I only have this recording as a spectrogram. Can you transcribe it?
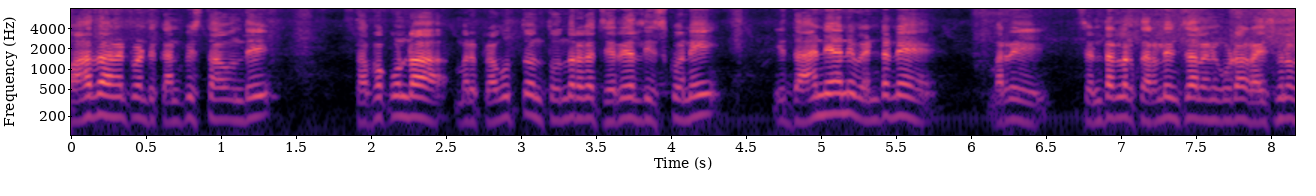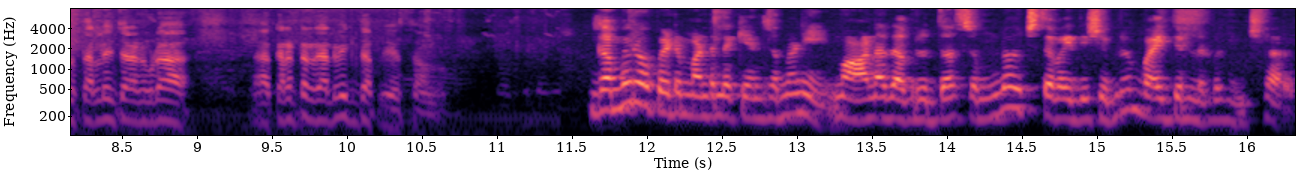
బాధ అనేటువంటి కనిపిస్తూ ఉంది. తప్పకుండా మరి ప్రభుత్వం తొందరగా చర్యలు తీసుకొని ఈ ధాన్యాన్ని వెంటనే మరి సెంటర్లకు తరలించాలని కూడా రైస్ మిల్లకు తరలించాలని కూడా కలెక్టర్ గారికి విజ్ఞప్తి చేస్తాము గంభీరావుపేట మండల కేంద్రంలోని మా అనాథ వృద్ధాశ్రమంలో ఉచిత వైద్య శిబిరం వైద్యులు నిర్వహించారు.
